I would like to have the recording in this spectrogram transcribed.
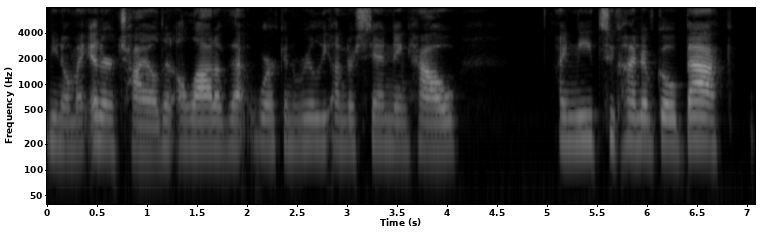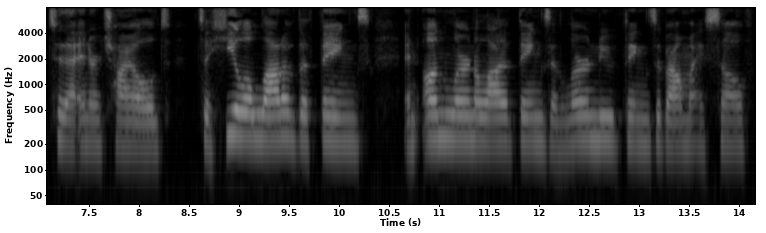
you know my inner child and a lot of that work and really understanding how I need to kind of go back to that inner child to heal a lot of the things and unlearn a lot of things and learn new things about myself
